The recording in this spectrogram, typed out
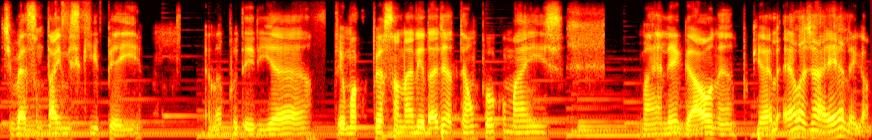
tivesse um time skip aí, ela poderia ter uma personalidade até um pouco mais mais legal, né? Porque ela, ela já é legal,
